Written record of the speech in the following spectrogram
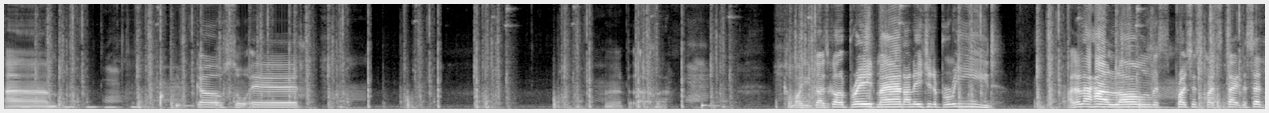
Um, go, sorted. Put that up there. Come on, you guys gotta breed, man. I need you to breed. I don't know how long this process is supposed to take. They said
